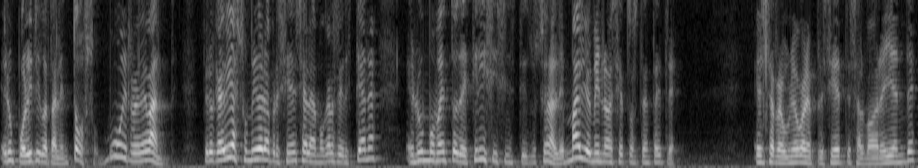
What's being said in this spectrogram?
Era un político talentoso, muy relevante, pero que había asumido la presidencia de la democracia cristiana en un momento de crisis institucional, en mayo de 1973. Él se reunió con el presidente Salvador Allende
